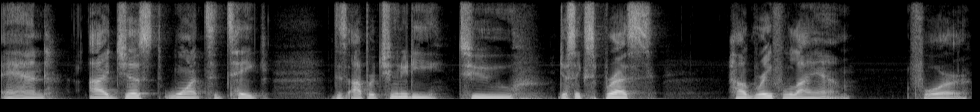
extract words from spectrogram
And I just want to take this opportunity to just express how grateful I am for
